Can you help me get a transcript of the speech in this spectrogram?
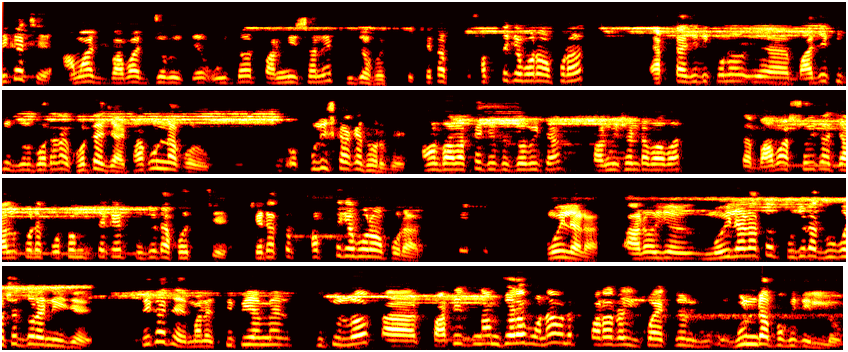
ঠিক আছে? আমার বাবার জমিতে উইদাউট পারমিশনে পুজো হচ্ছে। সেটা সব থেকে বড় অপরাধ। একটা যদি কোনো বাজে কিছু দুর্ঘটনা ঘটে যায়, ঠাকুর না করুক পুলিশ কাকে ধরবে? আমার বাবাকে যেহেতু জমিটা পারমিশনটা বাবার। তা বাবার সইটা জাল করে প্রথম থেকে পুজোটা হচ্ছে। সেটা তো সব থেকে বড় অপরাধ। মহিলারা। আর ওই যে, মহিলারা তো পুজোটা দু বছর ধরে নিয়ে যায়। ঠিক আছে? মানে সিপিএম এর কিছু লোক আর পার্টির নাম জড়াবো না মানে পাড়ার ওই কয়েকজন গুন্ডা প্রকৃতির লোক।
